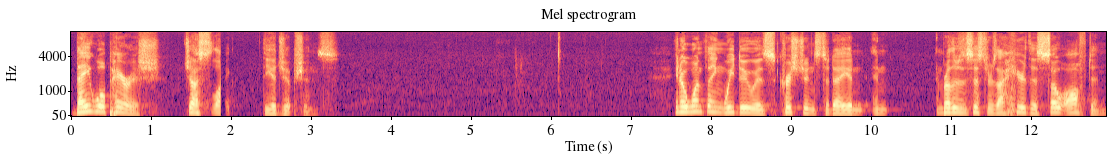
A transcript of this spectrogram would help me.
they will perish just like the Egyptians. You know, one thing we do as Christians today, and, and, and brothers and sisters, I hear this so often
